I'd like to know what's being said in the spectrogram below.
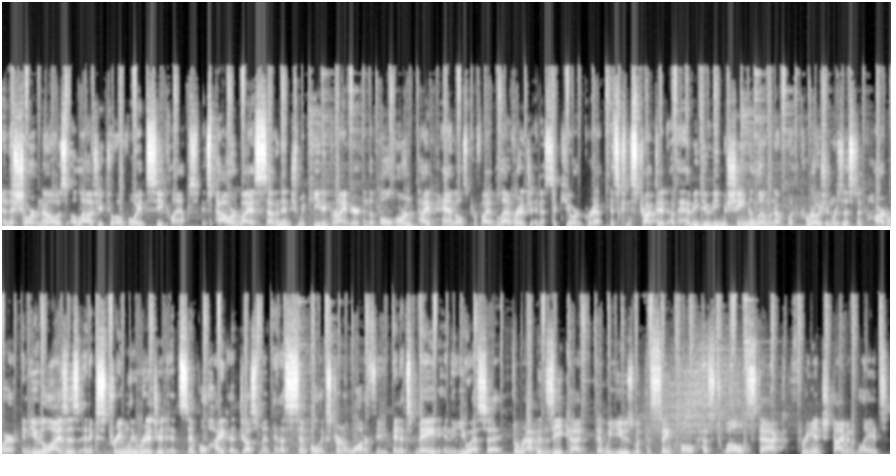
and the short nose allows you to avoid C-clamps. It's powered by a 7-inch Makita grinder and the bullhorn type handles provide leverage and a secure grip. It's constructed of heavy-duty machined aluminum with corrosion-resistant hardware and utilizes an extremely rigid and simple height adjustment and a simple external water feed, and it's made in the USA. The Rapid Z-Cut that we use with the Sink BULL has 12 stacked 3-inch diamond blades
